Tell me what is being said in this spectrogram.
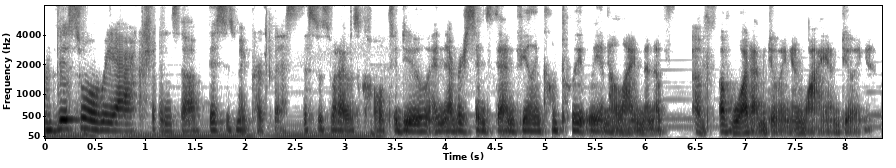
visceral reactions of this is my purpose. This is what i was called to do. And ever since then feeling completely in alignment of, of, of what i'm doing and why i'm doing it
